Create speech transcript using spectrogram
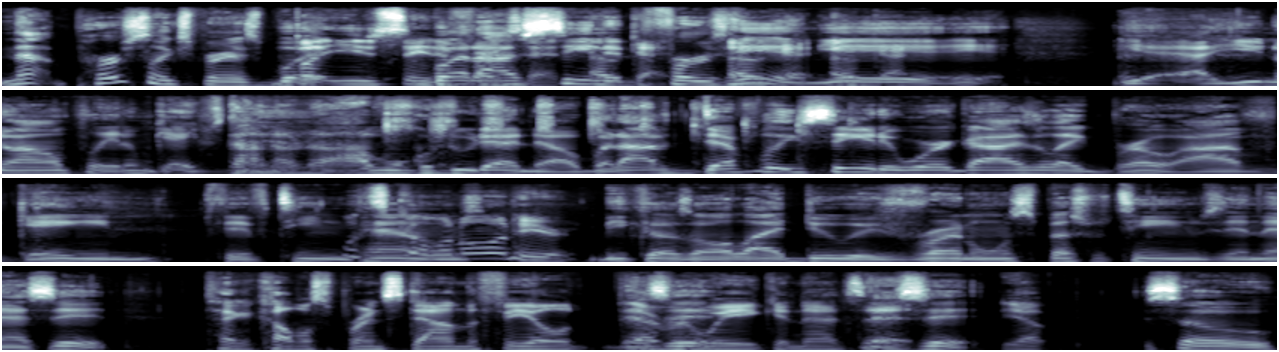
Not personal experience, but But you've seen but I've seen Okay, it firsthand. okay, yeah, okay. yeah, yeah, yeah. You know I don't play them games. No, no, no, I won't go do that now. But I've definitely seen it where guys are like, bro, I've gained 15 What's pounds going on here? because all I do is run on special teams and that's it. Take a couple sprints down the field That's every it. week, and that's, That's it. That's it. Yep. So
